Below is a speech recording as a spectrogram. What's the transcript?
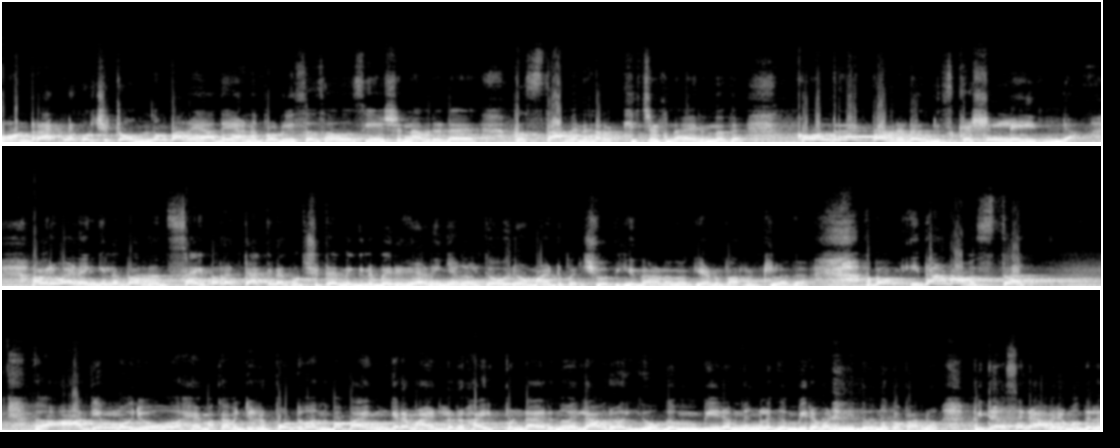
കോൺട്രാക്റ്റിനെ കുറിച്ചിട്ട് ഒന്നും പറയാതെയാണ് പ്രൊഡ്യൂസേഴ്സ് അസോസിയേഷൻ അവരുടെ പ്രസ്താവന ഇറക്കിയിട്ടുണ്ടായിരുന്നത്. അവരുടെ ഡിസ്കഷനിലേ ഇല്ല. അവർ വേണമെങ്കിൽ പറഞ്ഞത് സൈബർ അറ്റാക്കിനെ കുറിച്ചിട്ട് എന്തെങ്കിലും വരികയാണെങ്കിൽ ഞങ്ങൾ ഗൗരവമായിട്ട് പരിശോധിക്കുന്നതാണെന്നൊക്കെയാണ് പറഞ്ഞിട്ടുള്ളത്. അപ്പം ഇതാണ് അവസ്ഥ. ആദ്യം ഒരു ഹേമ കമ്മിറ്റി റിപ്പോർട്ട് വന്നപ്പോൾ ഭയങ്കരമായിട്ടുള്ളൊരു ഹൈപ്പ് ഉണ്ടായിരുന്നു. എല്ലാവരും അയ്യോ ഗംഭീരം നിങ്ങൾ ഗംഭീര പണി ചെയ്തു എന്നൊക്കെ പറഞ്ഞു. പിറ്റേ ദിവസം രാവിലെ മുതൽ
